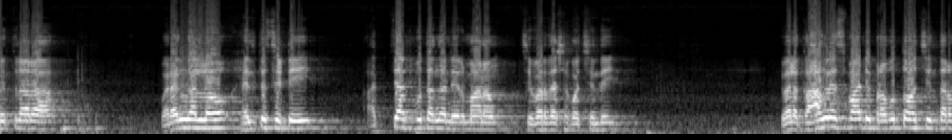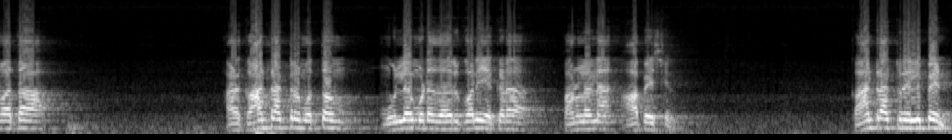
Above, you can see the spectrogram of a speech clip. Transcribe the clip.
మిత్రులారా వరంగల్లో హెల్త్ సిటీ అత్యద్భుతంగా నిర్మాణం చివరి దశకు వచ్చింది. ఇవాళ కాంగ్రెస్ పార్టీ ప్రభుత్వం వచ్చిన తర్వాత ఆ కాంట్రాక్టర్ మొత్తం ముళ్ళెముట చదువుకొని ఎక్కడ పనులైనా ఆపేసింది కాంట్రాక్టర్ వెళ్ళిపోయింది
